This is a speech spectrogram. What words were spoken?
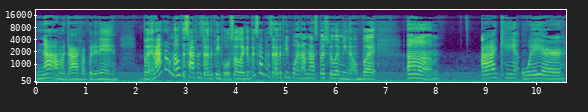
not I'm gonna die if I put it in. But, and I don't know if this happens to other people. So, like, if this happens to other people and I'm not special, let me know. But, um, I can't wear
